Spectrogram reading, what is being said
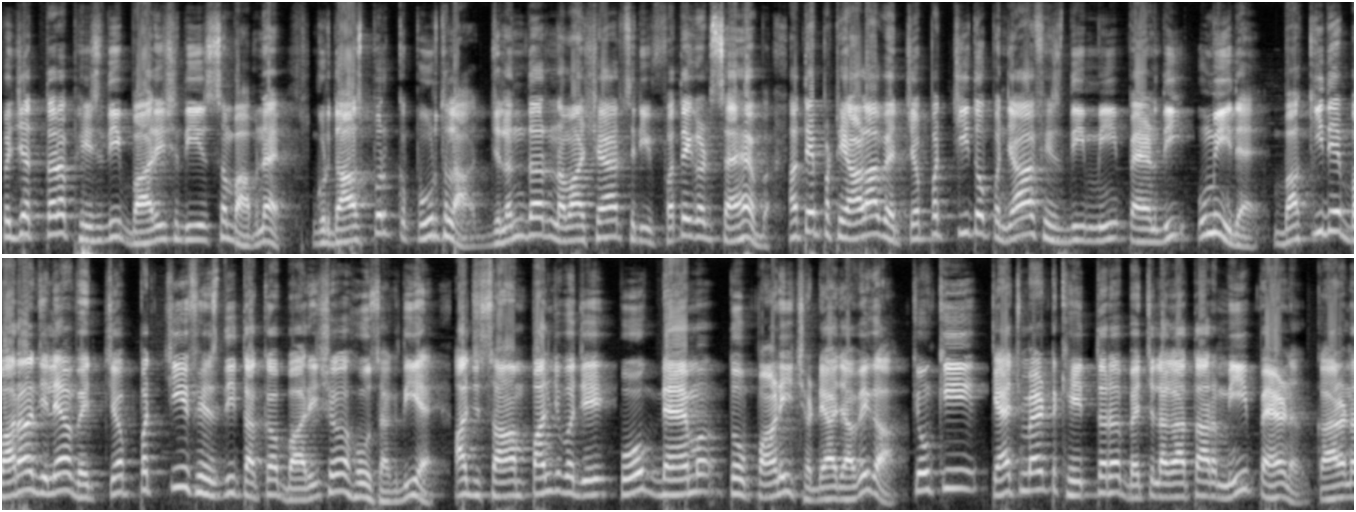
75 ਫੀਸਦੀ ਬਾਰਿਸ਼ ਦੀ ਸੰਭਾਵਨਾ ਹੈ। ਗੁਰਦਾਸਪੁਰ, ਕਪੂਰਥਲਾ, ਜਲੰਧਰ, ਨਵਾਂਸ਼ਹਿਰ, ਸ੍ਰੀ ਫਤਿਹਗੜ੍ਹ ਸਾਹਿਬ ਅਤੇ ਪਟਿਆਲਾ ਵਿੱਚ 25 ਤੋਂ 50 ਫੀਸਦੀ ਮੀਂਹ ਪੈਣ ਦੀ ਉਮੀਦ ਹੈ। ਬਾਕੀ ਦੇ 12 ਜ਼ਿਲ੍ਹਿਆਂ ਵਿੱਚ 25 ਫੀਸਦੀ ਤੱਕ ਬਾਰਿਸ਼ ਹੋ ਸਕਦੀ ਹੈ। ਅੱਜ ਸ਼ਾਮ 5 ਵਜੇ ਪੋਕ ਡੈਮ ਤੋਂ ਪਾਣੀ ਛੱਡਿਆ ਜਾਵੇਗਾ ਕਿਉਂਕਿ ਕੈਚਮੈਂਟ ਖੇਤਰ ਵਿੱਚ ਲਗਾਤਾਰ ਮੀਂਹ ਪੈਣ ਕਾਰਨ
